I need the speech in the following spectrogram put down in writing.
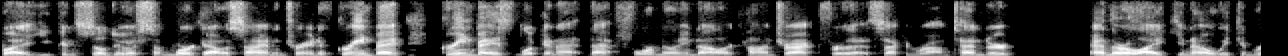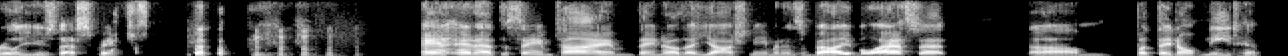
but you can still do a work out a sign and trade. If Green Bay Green Bay's looking at that four million dollar contract for that second round tender, and they're like, you know, we could really use that space. and, and at the same time, they know that Josh Nijman is a valuable asset, um, but they don't need him.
